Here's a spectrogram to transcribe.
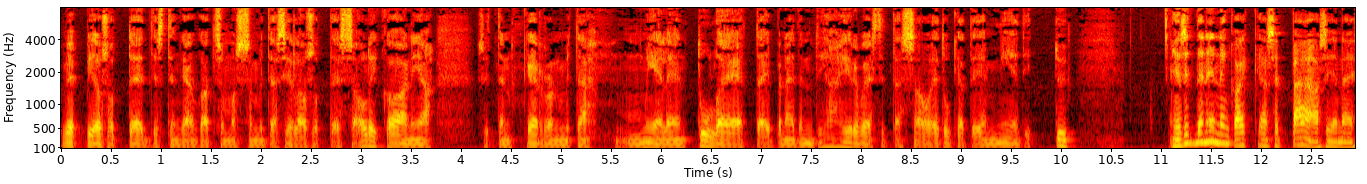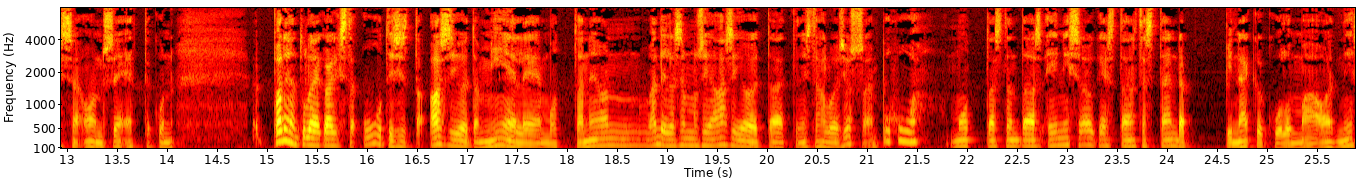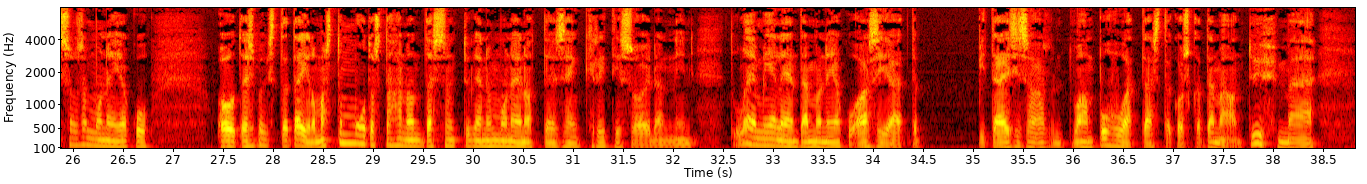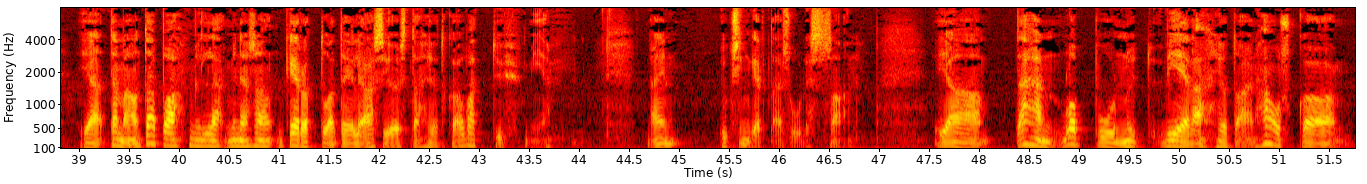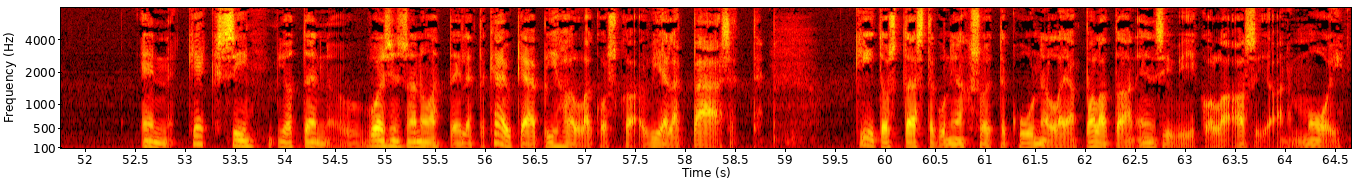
web-osoitteet ja sitten käyn katsomassa, mitä siellä osoitteessa olikaan ja sitten kerron, mitä mieleen tulee, että eipä näitä nyt ihan hirveästi tässä ole etukäteen mietitty. Ja sitten ennen kaikkea se pääasia näissä on se, että kun Paljon tulee kaikista uutisista asioita mieleen, mutta ne on välillä semmoisia asioita, että niistä haluaisi jossain puhua, mutta sitten taas ei niissä oikeastaan sitä stand-up-näkökulmaa ole. Niissä on semmoinen joku outo. Esimerkiksi tätä ilmastonmuutostahan on tässä nyt tykännyt moneen otteeseen kritisoida, niin tulee mieleen tämmöinen joku asia, että pitäisi saada nyt vaan puhua tästä, koska tämä on tyhmää. Ja tämä on tapa, millä minä saan kerrottua teille asioista, jotka ovat tyhmiä näin yksinkertaisuudessaan. Ja tähän loppuun nyt vielä jotain hauskaa en keksi, joten voisin sanoa teille, että käykää pihalla, koska vielä pääsette. Kiitos tästä, kun jaksoitte kuunnella ja palataan ensi viikolla asiaan. Moi!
